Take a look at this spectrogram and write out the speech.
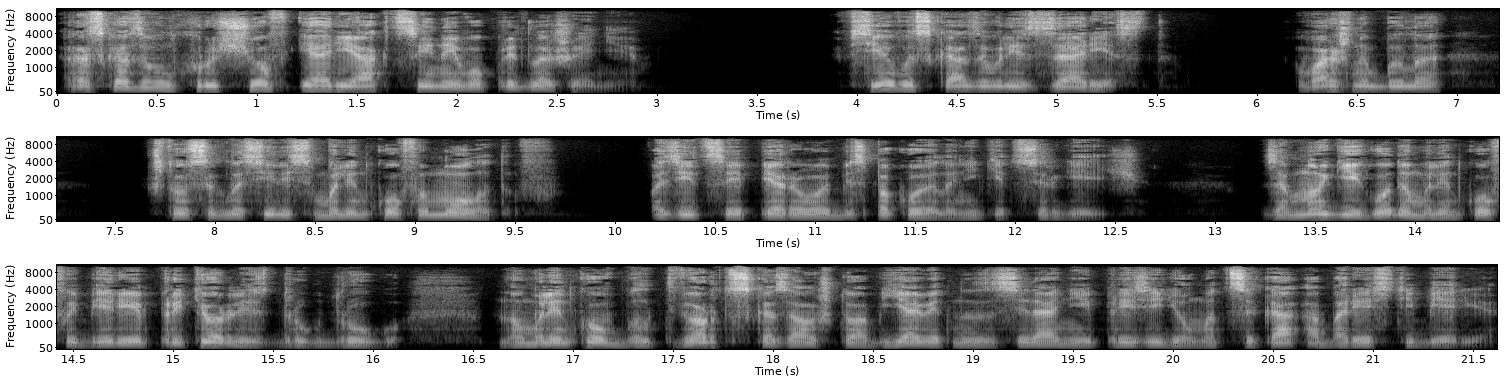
Рассказывал Хрущев и о реакции на его предложение. Все высказывались за арест. Важно было, что согласились Маленков и Молотов. Позиция первого беспокоила Никита Сергеевича. За многие годы Маленков и Берия притерлись друг к другу, но Маленков был тверд, сказал, что объявит на заседании президиума ЦК об аресте Берия.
